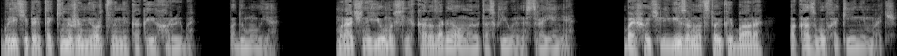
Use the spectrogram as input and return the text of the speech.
были теперь такими же мертвыми, как и их рыбы, — подумал я. Мрачный юмор слегка разогнал мое тоскливое настроение. Большой телевизор над стойкой бара показывал хоккейный матч.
